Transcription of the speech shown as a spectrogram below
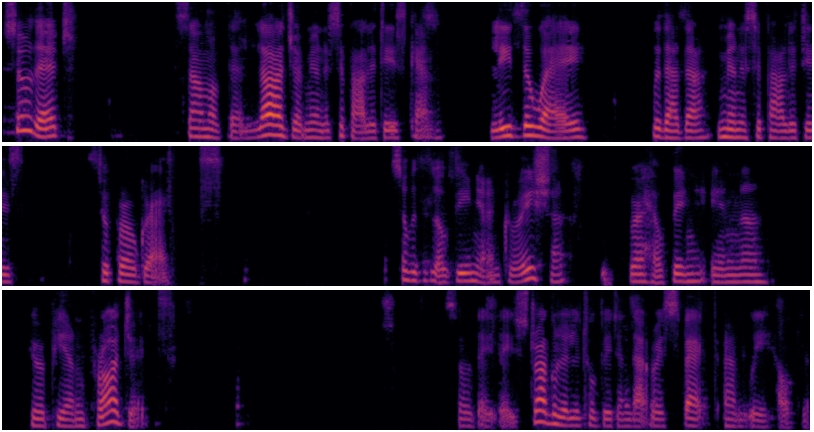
so that some of the larger municipalities can lead the way with other municipalities to progress. So with Slovenia and Croatia, we're helping in uh, European projects. So they, they struggle a little bit in that respect, and we help them.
